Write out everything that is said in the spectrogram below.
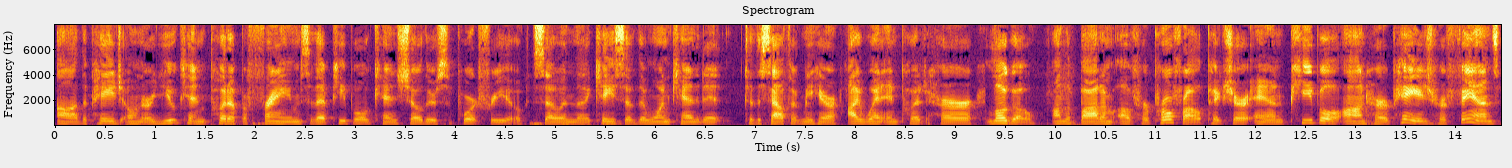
uh, the page owner, you can put up a frame so that people can show their support for you. So, in the case of the one candidate to the south of me here, I went and put her logo on the bottom of her profile picture, and people on her page, her fans,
